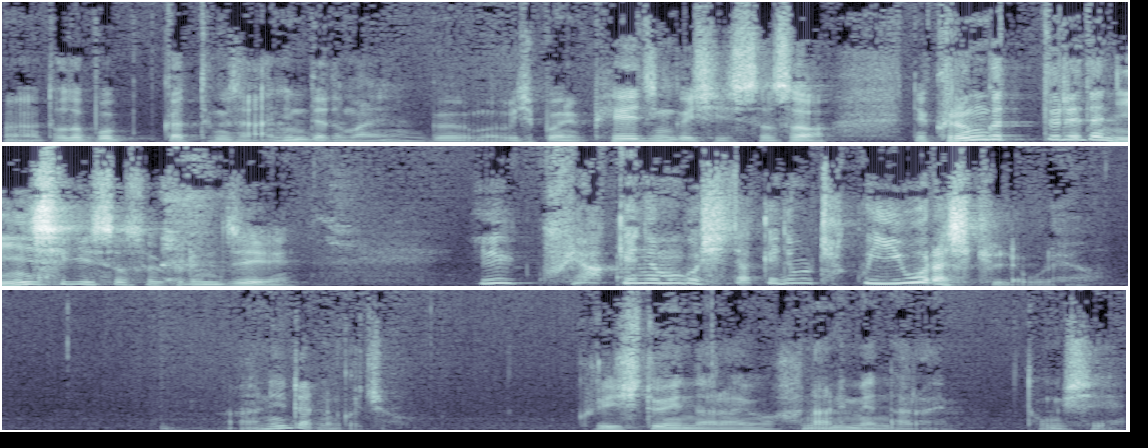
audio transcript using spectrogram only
어? 도덕법 같은 것은 아닌데도 말이에요. 그뭐 의식법에 폐진 것이 있어서 그런 것들에 대한 인식이 있어서 그런지 이 구약 개념과 시작 개념을 자꾸 이원화시키려고 그래요. 아니라는 거죠. 그리스도의 나라요, 하나님의 나라요, 동시에.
